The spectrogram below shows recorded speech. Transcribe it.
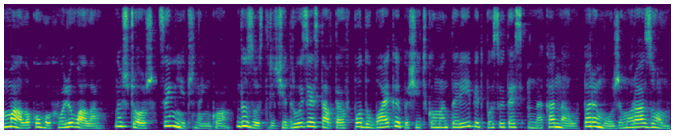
мало кого хвилювала. Ну що ж, цинічненько. До зустрічі, друзі. Ставте вподобайки, пишіть коментарі, підписуйтесь на канал. Переможемо разом.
